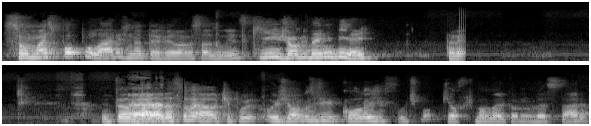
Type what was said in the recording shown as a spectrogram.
são mais populares na TV lá nos Estados Unidos que jogos da NBA. Tá então é uma é... parada surreal. Tipo, os jogos de college futebol, que é o futebol americano universitário,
